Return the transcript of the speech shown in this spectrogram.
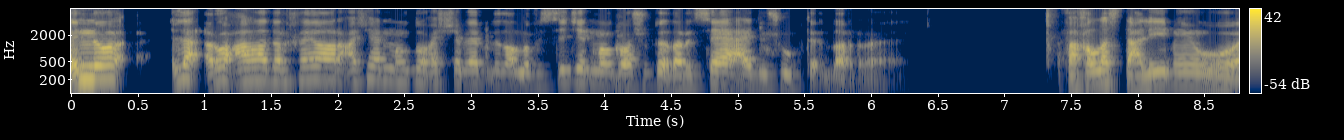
إنه لا روح على هذا الخيار عشان موضوع الشباب اللي ضلوا في السجن موضوع شو بتقدر تساعد وشو بتقدر. فخلصت تعليمي و...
